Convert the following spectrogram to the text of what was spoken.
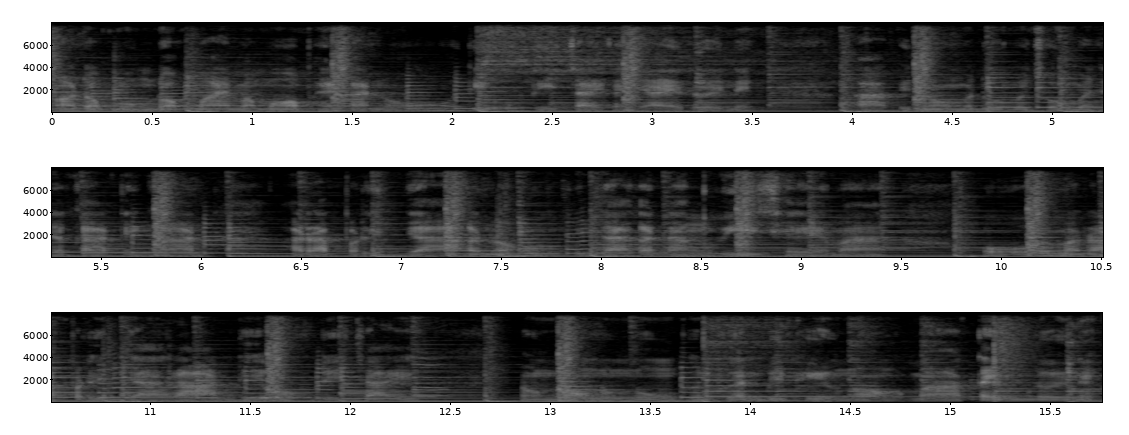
เอาดอกมงดอกไม้มามอบให้กันโอ้ดีอกดีใจกันใหญ่เลยเนี่ยพาพี่น้องมาดูมาชมบรรยากาศในงาน รับปริญญากันเนาะคุณยายก็นั่งวีเชมา โอ้ยมารับปริญญาหลานดีอกดีใจน้องๆนุ่งๆเพื่อนๆพี่ๆน้องมาเต็มเลยเนี่ย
